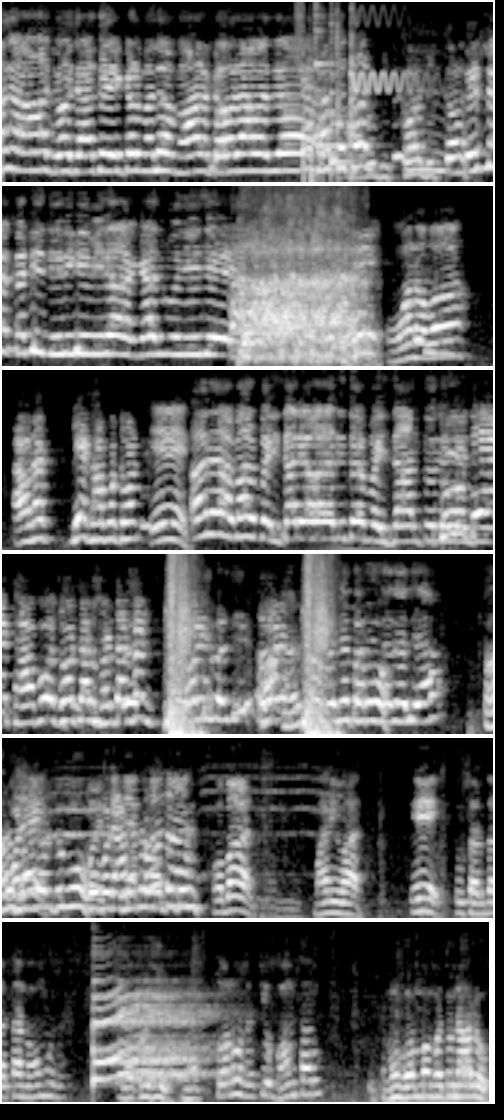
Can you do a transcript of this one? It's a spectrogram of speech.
અને આ જો આજે એકડ મને માર ખવડાવે છે. એટલે કદી જિંદગી વિના અંગાત બની છે ઓન હવે. આવના બે થાપો છોડ એ. અને અમાર પૈસા લેવાના નથી તો પૈસા હાલતો તું બે નહીં તારું સરદાર તારો તારો છું હું. ખબર મારી વાત. એ તું સરદાર તા નોમું છે લખોજી, સોનું સચ્યું ગોમ તારું? હું ગોમમાં બધું ના લઉં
